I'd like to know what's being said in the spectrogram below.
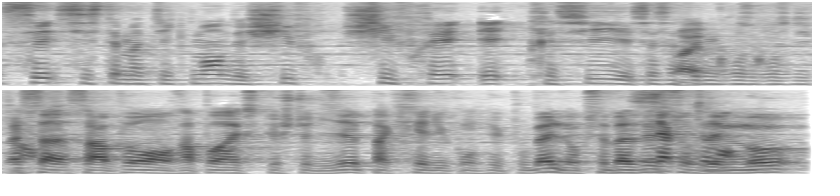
c'est systématiquement des chiffres chiffrés et précis et ça, ça fait une grosse, grosse bah, différence. ça, c'est un peu en rapport avec ce que je te disais, pas créer du contenu poubelle, donc se baser sur des mots,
